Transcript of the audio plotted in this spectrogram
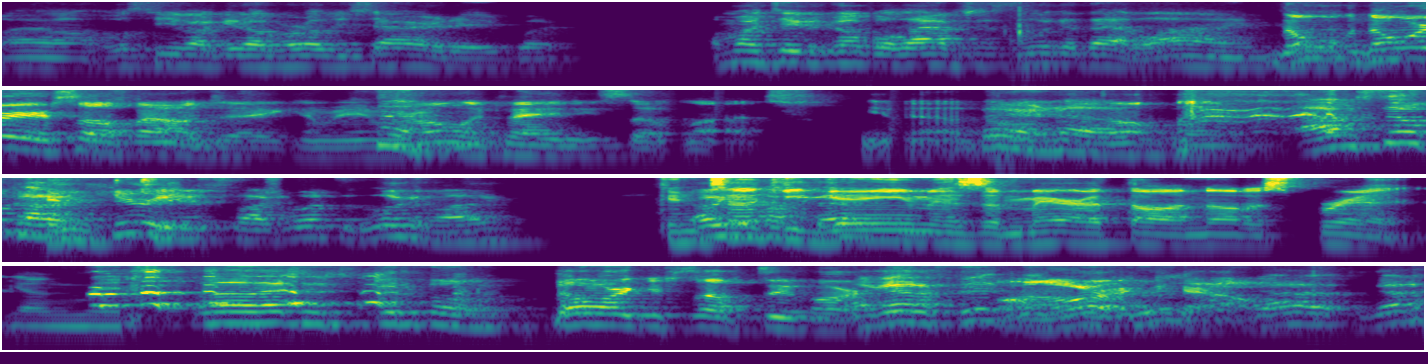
Uh, we'll see if I get up early Saturday, but I'm gonna take a couple laps just to look at that line. Don't don't wear yourself out, Jake. I mean, we're only paying you so much. You know. Fair enough. I'm still kind of curious, like what's it looking like? Oh, Kentucky my game is a marathon, not a sprint, young man. Oh, that's a good point. Don't work yourself too hard. I got a Fitbit. On for Christmas. Got a, got a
